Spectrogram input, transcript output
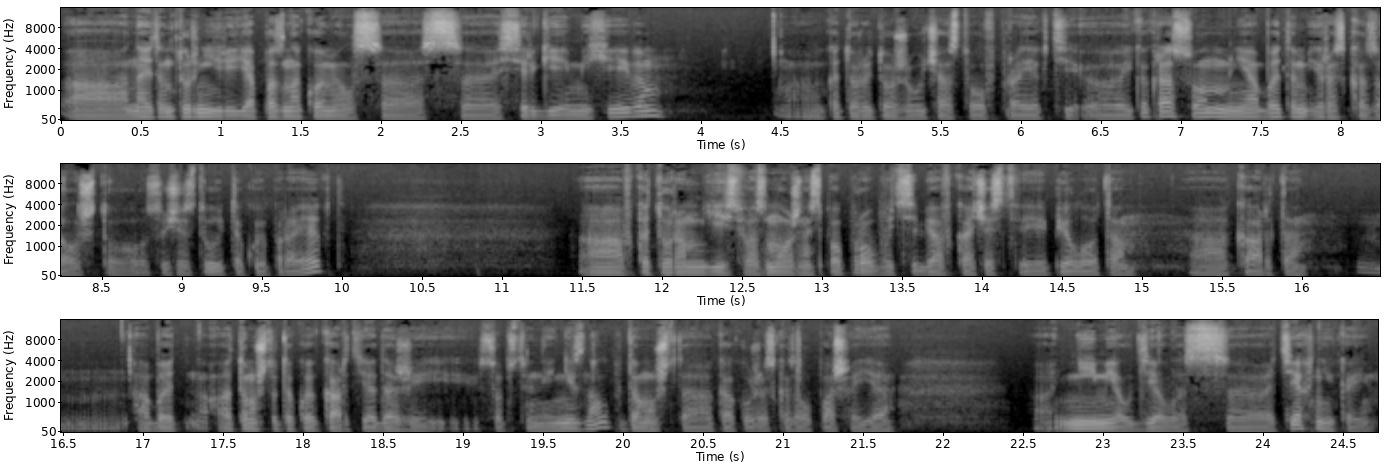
А, на этом турнире я познакомился с Сергеем Михеевым, э, который тоже участвовал в проекте. Э, и как раз он мне об этом и рассказал, что существует такой проект, в котором есть возможность попробовать себя в качестве пилота карта об этом, о том, что такое карт, я даже, собственно, и не знал, потому что, как уже сказал Паша, я а, не имел дела с э, техникой,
